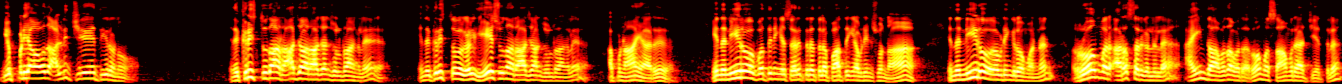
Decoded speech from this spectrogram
எப்படியாவது அழிச்சே தீரணும். இந்த கிறிஸ்து தான் ராஜா ராஜான்னு சொல்கிறாங்களே இந்த கிறிஸ்தவர்கள் இயேசு தான் ராஜான்னு சொல்கிறாங்களே அப்போ நான் யார்? இந்த நீரோவை பற்றி நீங்கள் சரித்திரத்தில் பார்த்தீங்க அப்படின்னு சொன்னால் இந்த நீரோ அப்படிங்கிற மன்னன் ரோமர் அரசர்களில் ஐந்தாவதாக வர ரோம சாம்ராஜ்யத்தில்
